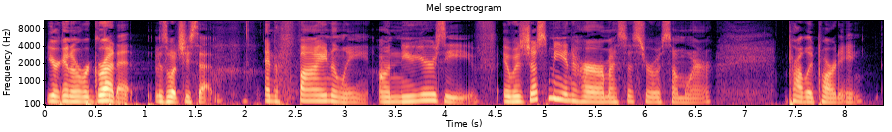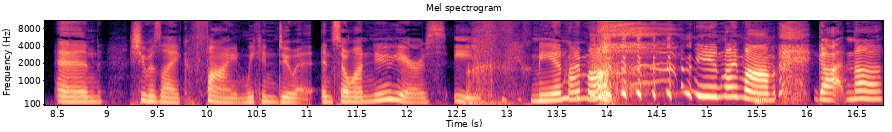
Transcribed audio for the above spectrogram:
you're gonna regret it," is what she said. And finally, on New Year's Eve, it was just me and her. My sister was somewhere, probably partying, and she was like, "Fine, we can do it." And so on New Year's Eve, me and my mom, me and my mom, got in the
